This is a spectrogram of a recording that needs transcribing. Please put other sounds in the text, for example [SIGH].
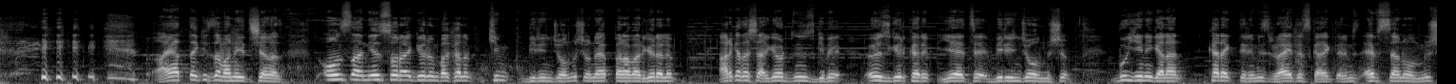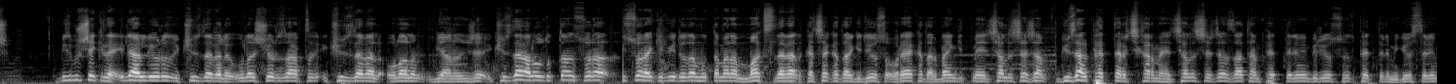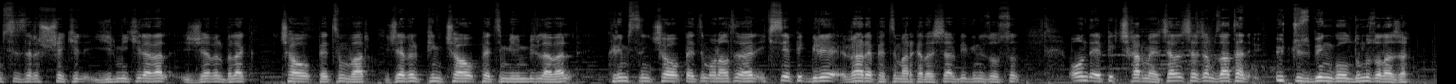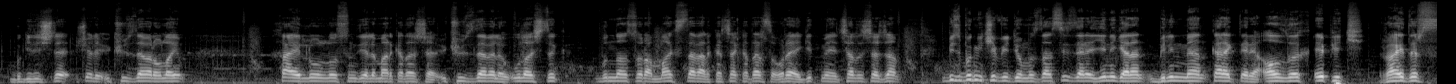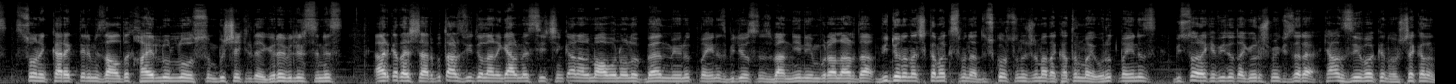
[LAUGHS] Hayatta kimse bana yetişemez. 10 saniye sonra görün bakalım kim birinci olmuş onu hep beraber görelim. Arkadaşlar gördüğünüz gibi Özgür Karip YT birinci olmuşum. Bu yeni gelen karakterimiz Riders karakterimiz efsane olmuş. Biz bu şekilde ilerliyoruz. 200 level'e ulaşıyoruz artık. 200 level olalım bir an önce. 200 level olduktan sonra bir sonraki videoda muhtemelen max level kaça kadar gidiyorsa oraya kadar ben gitmeye çalışacağım. Güzel petler çıkarmaya çalışacağız. Zaten petlerimi biliyorsunuz. Petlerimi göstereyim sizlere şu şekil. 22 level Javel Black Chow petim var. Javel Pink Chow petim 21 level. Crimson Chow petim 16 level. İkisi epic biri rare petim arkadaşlar bilginiz olsun. Onu da epic çıkarmaya çalışacağım. Zaten 300 bin goldumuz olacak bu gidişle. Şöyle 200 level olayım. Hayırlı olsun diyelim arkadaşlar. 200 level'e ulaştık. Bundan sonra max level kaça kadarsa oraya gitmeye çalışacağım. Biz bugünkü videomuzda sizlere yeni gelen bilinmeyen karakteri aldık. Epic Riders Sonic karakterimizi aldık. Hayırlı olsun bu şekilde görebilirsiniz. Arkadaşlar bu tarz videoların gelmesi için kanalıma abone olup beğenmeyi unutmayınız. Biliyorsunuz ben yeniyim buralarda. Videonun açıklama kısmına Discord sunucuma da katılmayı unutmayınız. Bir sonraki videoda görüşmek üzere. Kendinize iyi bakın. Hoşçakalın.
